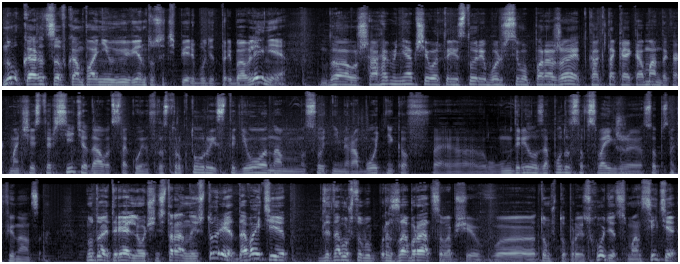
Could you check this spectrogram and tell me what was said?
Ну, кажется, в компании у Ювентуса теперь будет прибавление. Да уж, а меня вообще в этой истории больше всего поражает, как такая команда, как Манчестер Сити, да, вот с такой инфраструктурой, стадионом, сотнями работников, э, умудрилась запутаться в своих же собственных финансах. Ну да, это реально очень странная история. Давайте для того, чтобы разобраться вообще в э, том, что происходит с Ман-Сити,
